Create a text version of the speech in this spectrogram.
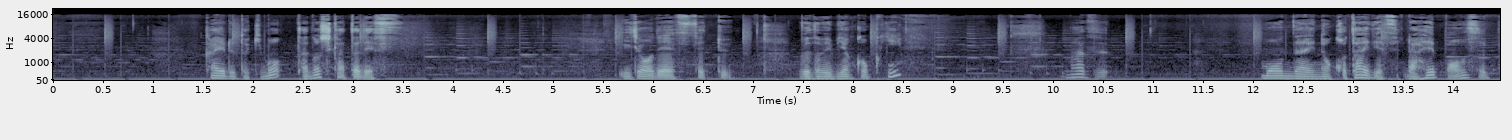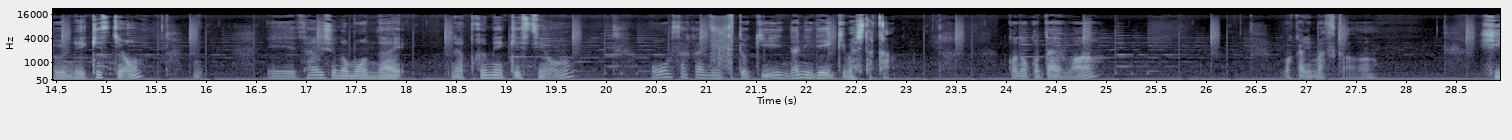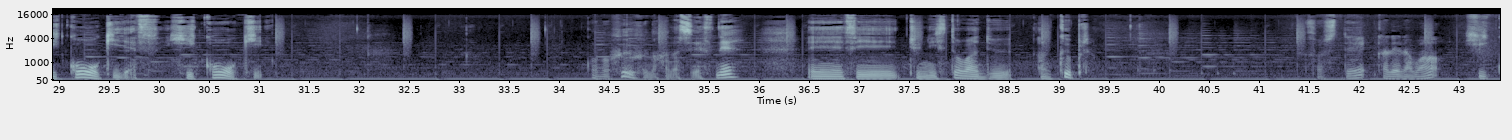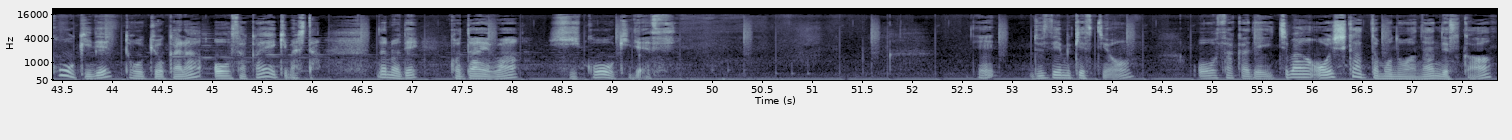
帰る時も楽しかったです。以上です。セット。まず、問題の答えです。ラヘポンス、プンレイケス。え、最初の問題、大阪に行くと、何で行きましたか？この答えは、わかりますか？飛行機です。飛行機。この夫婦の話ですね。えー、c'est une histoire d'un couple。そして彼らは飛行機で東京から大阪へ行きました。なので答えは飛行機です。で、deuxième question。大阪で一番美味しかったものは何ですか？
